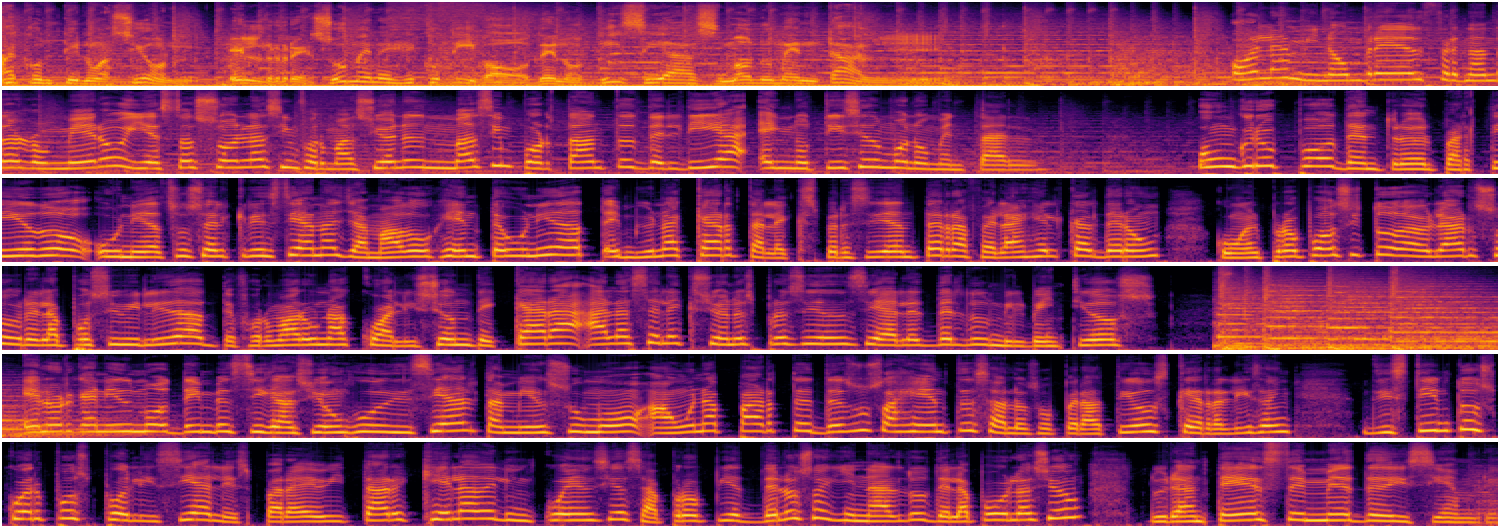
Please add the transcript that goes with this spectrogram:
A continuación, el resumen ejecutivo de Noticias Monumental. Hola, mi nombre es Fernanda Romero y estas son las informaciones más importantes del día en Noticias Monumental. Un grupo dentro del partido Unidad Social Cristiana llamado Gente Unidad envió una carta al expresidente Rafael Ángel Calderón con el propósito de hablar sobre la posibilidad de formar una coalición de cara a las elecciones presidenciales del 2022. El organismo de investigación judicial también sumó a una parte de sus agentes a los operativos que realizan distintos cuerpos policiales para evitar que la delincuencia se apropie de los aguinaldos de la población durante este mes de diciembre.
